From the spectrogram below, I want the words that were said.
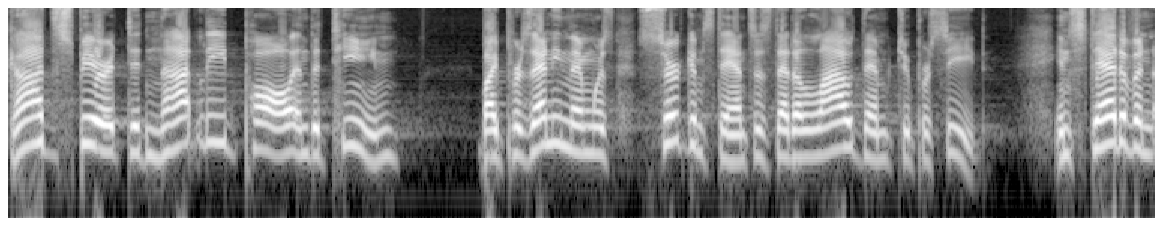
God's Spirit did not lead Paul and the team by presenting them with circumstances that allowed them to proceed. Instead of an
